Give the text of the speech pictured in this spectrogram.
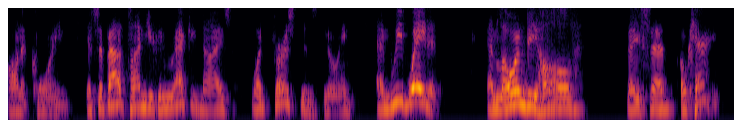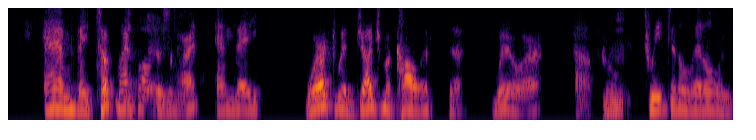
on a coin. It's about time you can recognize what FIRST is doing. And we've waited. And lo and behold, they said, Okay. And they took my father's art and they worked with Judge McAuliffe, the widower, uh, who mm-hmm. tweaked it a little and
